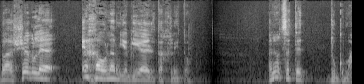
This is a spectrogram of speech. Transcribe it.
באשר לאיך העולם יגיע אל תכליתו. אני רוצה לתת דוגמה.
